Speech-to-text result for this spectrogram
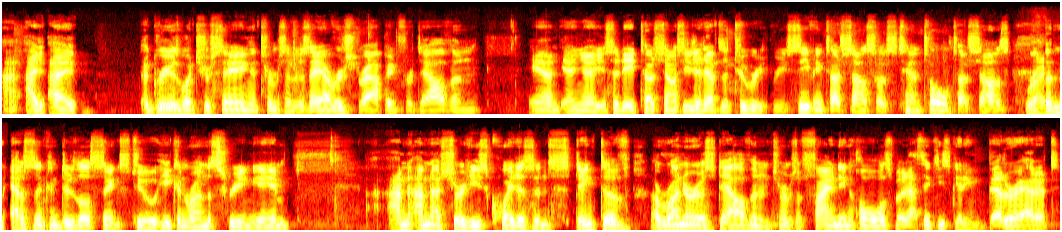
I, I agree with what you're saying in terms of his average dropping for Dalvin. And, and you know, you said eight touchdowns. He did have the two re- receiving touchdowns, so it's 10 total touchdowns. Right. But Mattison can do those things too. He can run the screen game. I'm, I'm not sure he's quite as instinctive a runner as Dalvin in terms of finding holes, but I think he's getting better at it.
